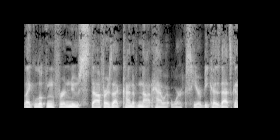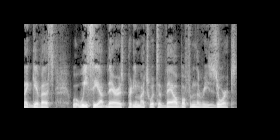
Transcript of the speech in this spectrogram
like looking for new stuff? Or is that kind of not how it works here? Because that's going to give us what we see up there is pretty much what's available from the resort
